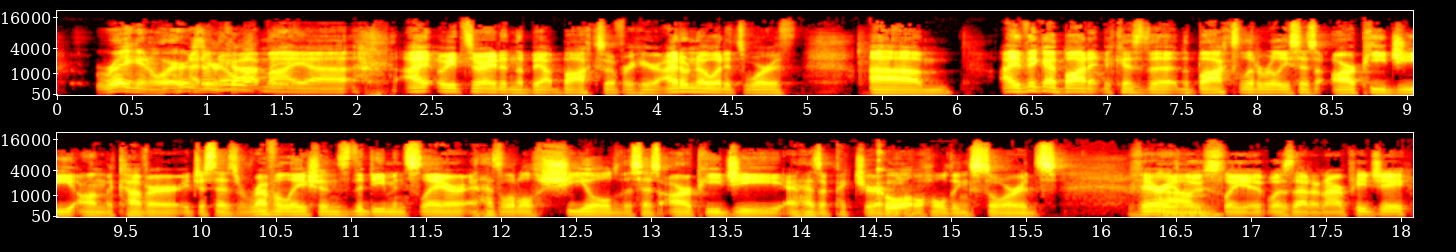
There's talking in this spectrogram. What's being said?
Raygan, where's your copy? I don't your know copy? what my uh, I oh, it's right in the box over here. I don't know what it's worth. Um, I think I bought it because the the box literally says RPG on the cover. It just says Revelations: The Demon Slayer and has a little shield that says RPG and has a picture Cool. of people holding swords. Very Um, loosely, it was that an RPG?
